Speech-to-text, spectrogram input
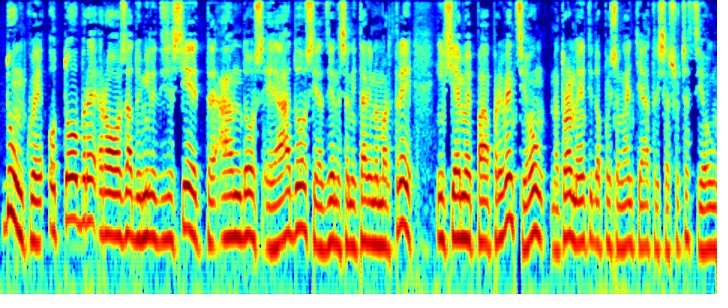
Dunque, ottobre rosa 2017, Andos e Ados e aziende sanitarie numero 3 insieme per prevenzione, naturalmente dopo ci sono anche altre associazioni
